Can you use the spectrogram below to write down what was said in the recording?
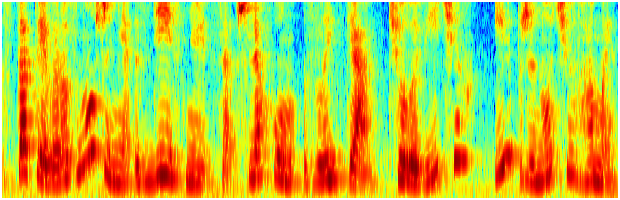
Статеве розмноження здійснюється шляхом злиття чоловічих і жіночих гамет,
